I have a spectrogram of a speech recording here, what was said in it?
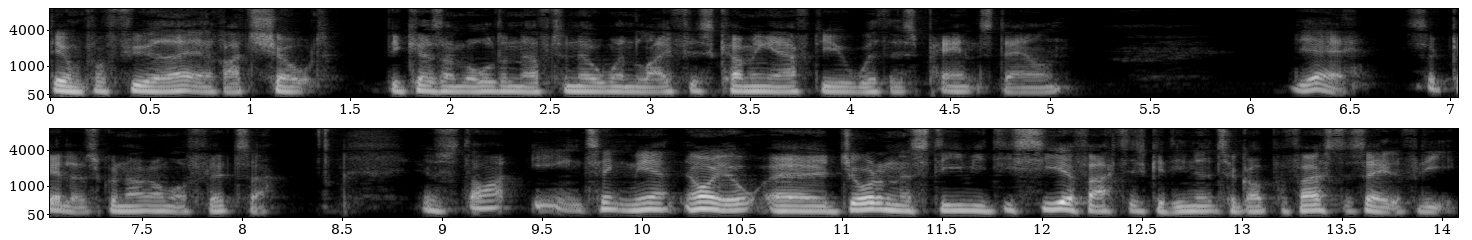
det hun får fyret af er ret sjovt. Because I'm old enough to know when life is coming after you with his pants down. Ja, yeah, så gælder det sgu nok om at flytte sig. Jeg synes, der var én ting mere. Nå jo, uh, Jordan og Stevie, de siger faktisk, at de er nødt til at gå op på første sal, fordi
